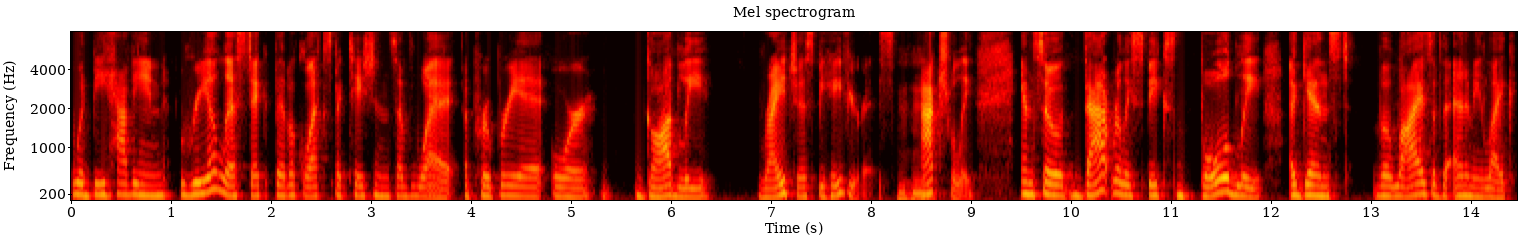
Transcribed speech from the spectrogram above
would be having realistic biblical expectations of what appropriate or godly righteous behavior is Mhm. actually. And so that really speaks boldly against the lies of the enemy like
